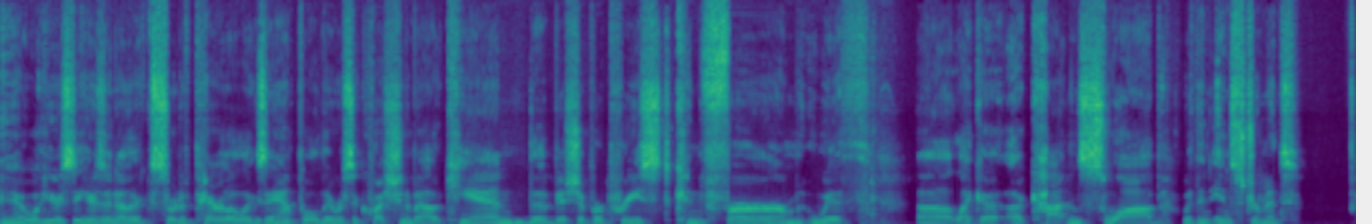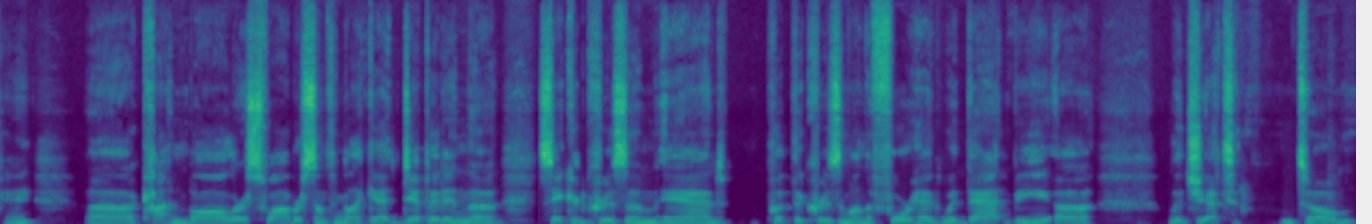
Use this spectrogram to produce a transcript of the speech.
Yeah, well, here's here's another sort of parallel example. There was a question about can the bishop or priest confirm with uh, like a, a cotton swab with an instrument, okay, uh, cotton ball or swab or something like that. Dip it in the sacred chrism and put the chrism on the forehead. Would that be uh, legit? So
